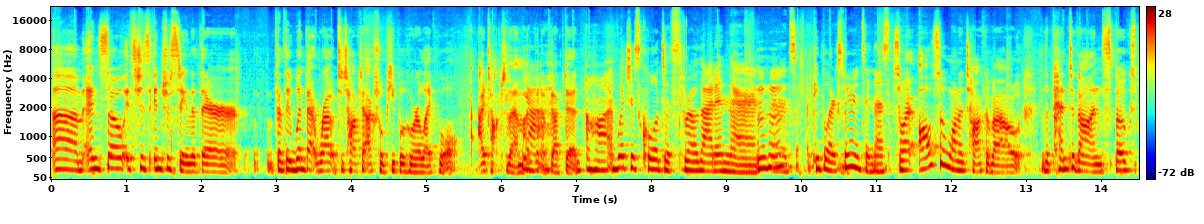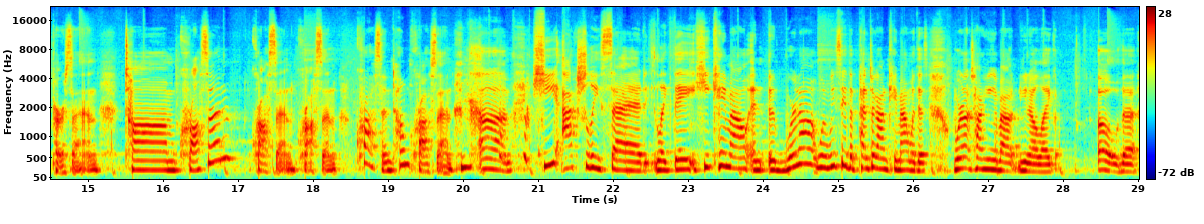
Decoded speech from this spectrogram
Um, and so it's just interesting that they're that they went that route to talk to actual people who are like, well, I talked to them. Yeah. I've been abducted. Uh huh. Which is cool to throw that in there, and, Mm-hmm. and it's people are experiencing this. So I also want to talk about the Pentagon spokesperson, Tom Crosson. Crosson, Crosson, Crosson, Tom Crosson. Um, he actually said, like they, he came out, and uh, we're not when we say the Pentagon came out with this, we're not talking about you know like oh, the,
